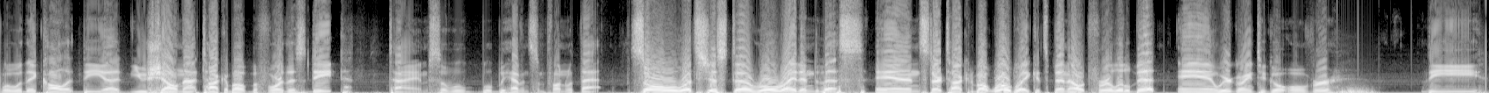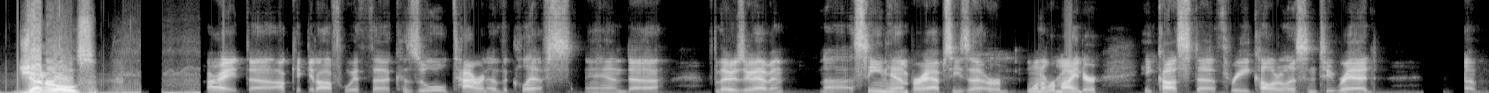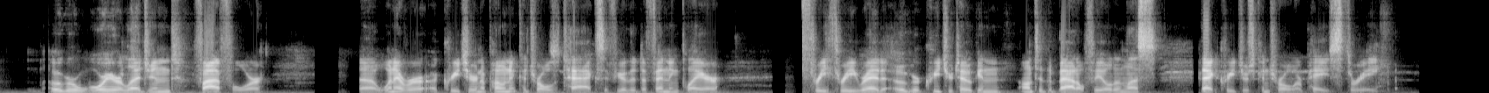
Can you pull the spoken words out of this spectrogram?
what would they call it? The uh, you shall not talk about before this date time. So we'll we'll be having some fun with that. So let's just roll right into this and start talking about Worldwake. It's been out for a little bit, and we're going to go over the generals all right, uh, I'll kick it off with uh, Kazul, Tyrant of the Cliffs, and uh, for those who haven't uh, seen him, perhaps he's a or want a reminder. He costs uh, three colorless and two red. Ogre Warrior Legend, five four. Uh, whenever a creature an opponent controls attacks, if you're the defending player, three three red Ogre creature token onto the battlefield unless that creature's controller pays three.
